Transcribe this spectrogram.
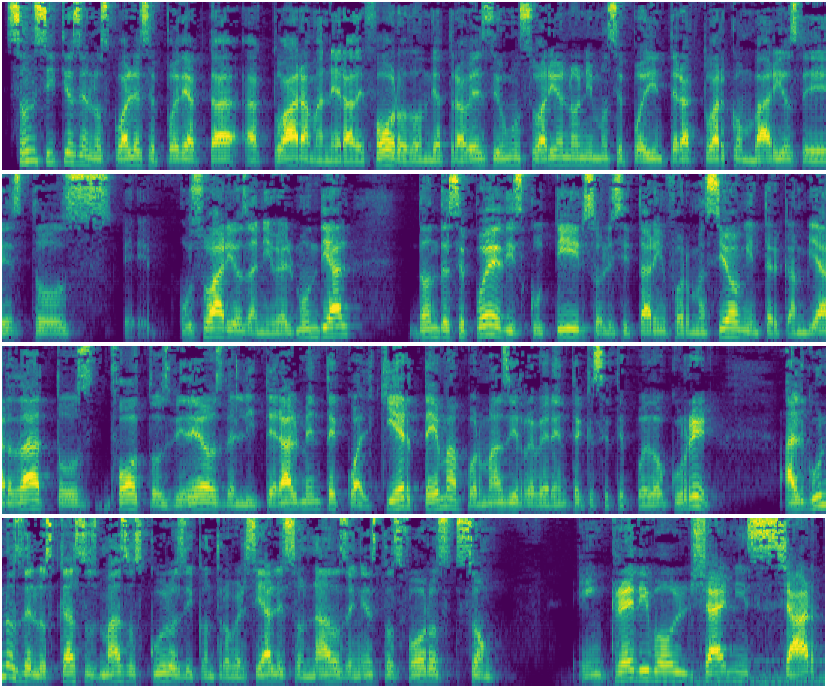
Son sitios en los cuales se puede actuar a manera de foro, donde a través de un usuario anónimo se puede interactuar con varios de estos eh, usuarios a nivel mundial donde se puede discutir, solicitar información, intercambiar datos, fotos, videos de literalmente cualquier tema por más irreverente que se te pueda ocurrir. Algunos de los casos más oscuros y controversiales sonados en estos foros son Incredible Shiny Shard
